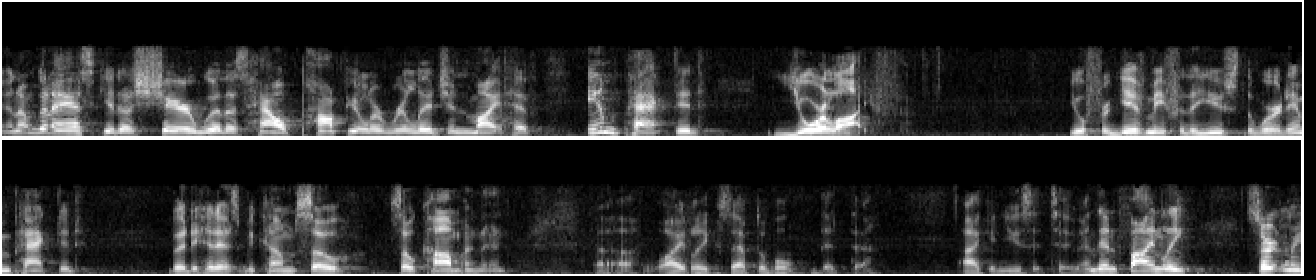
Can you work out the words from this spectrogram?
And I'm going to ask you to share with us how popular religion might have impacted your life. You'll forgive me for the use of the word impacted, but it has become so, so common and uh, widely acceptable that uh, I can use it too. And then finally, certainly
